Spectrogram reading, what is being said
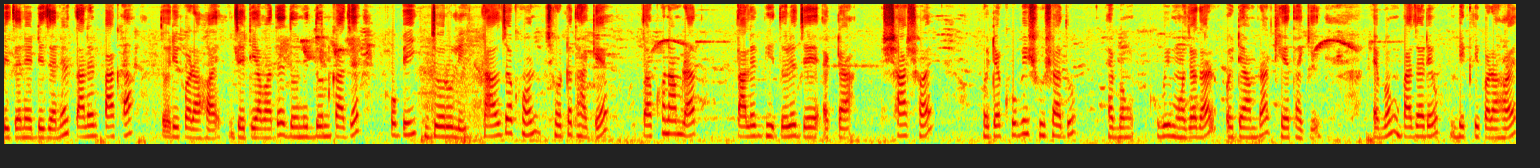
ডিজাইনের ডিজাইনের তালের পাখা তৈরি করা হয়, যেটি আমাদের দৈনন্দিন কাজে খুবই জরুরি। তাল যখন ছোট থাকে, তখন আমরা তালের ভিতরে যে একটা শ্বাস হয় ওইটা খুবই সুস্বাদু এবং খুবই মজাদার, ওইটা আমরা খেয়ে থাকি এবং বাজারেও বিক্রি করা হয়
